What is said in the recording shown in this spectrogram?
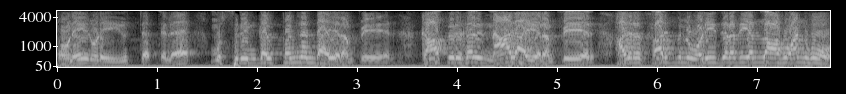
ஹுனேனுடைய யுத்தத்துல முஸ்லிம்கள் பன்னெண்டாயிரம் பேர் காபிர்கள் நாலாயிரம் பேர். அதில் ஒளிதிரதி எல்லாகும் அணுகும்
